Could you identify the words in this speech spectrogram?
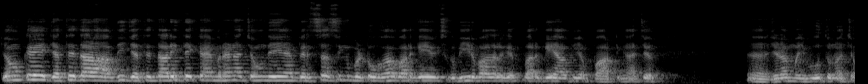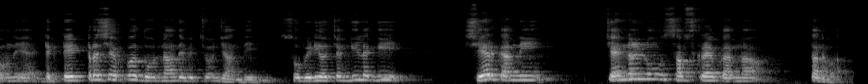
ਕਿਉਂਕਿ ਜਥੇਦਾਰ ਆਪਦੀ ਜਥੇਦਾਰੀ ਤੇ ਕਾਇਮ ਰਹਿਣਾ ਚਾਹੁੰਦੇ ਆ। ਬਿਰਸਾ ਸਿੰਘ ਬਟੋਹਾ ਵਰਗੇ, ਸੁਖਬੀਰ ਬਾਦਲ ਵਰਗੇ ਆਪਦੀਆਂ ਪਾਰਟੀਆਂ 'ਚ ਜਿਹੜਾ ਮਜ਼ਬੂਤ ਹੋਣਾ ਚਾਹੁੰਦੇ ਆ। ਡਿਕਟੇਟਰਸ਼ਿਪ ਦੋਨਾਂ ਦੇ ਵਿੱਚੋਂ ਜਾਂਦੀ ਨਹੀਂ। ਸੋ ਵੀਡੀਓ ਚੰਗੀ ਲੱਗੀ ਸ਼ੇਅਰ ਕਰਨੀ ਚੈਨਲ ਨੂੰ ਸਬਸਕ੍ਰਾਈਬ ਕਰਨਾ। ਧੰਨਵਾਦ।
